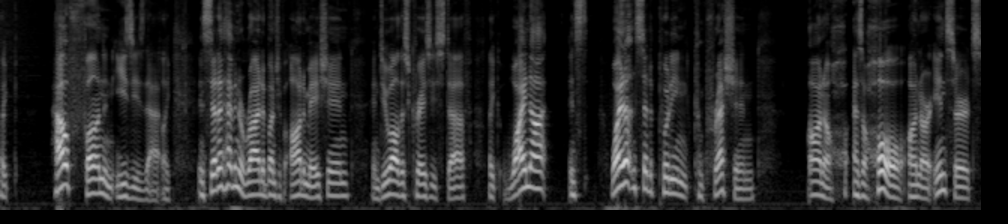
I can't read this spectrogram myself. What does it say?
Like, how fun and easy is that? Like, instead of having to write a bunch of automation and do all this crazy stuff, like, why not? Why not instead of putting compression on a as a whole on our inserts,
